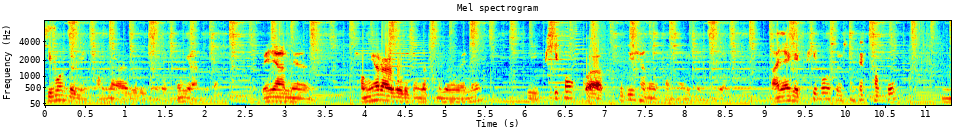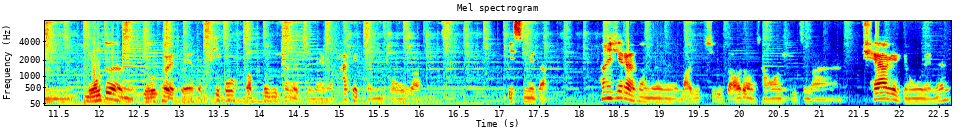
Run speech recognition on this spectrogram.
기본적인 정렬 알고리즘과 동일합니다. 왜냐하면 정렬 알고리즘 같은 경우에는 이 피벗과 포지션을 사용하기 때문에 만약에 피벗을 선택하고 음, 모든 요소에 대해서 피벗과 포지션을 진행을 하게 되는 경우가 있습니다. 현실에서는 마주치기가 어려운 상황이지만 최악의 경우에는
